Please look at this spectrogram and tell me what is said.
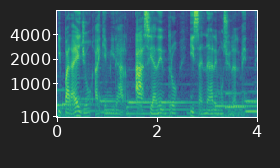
Y para ello hay que mirar hacia adentro y sanar emocionalmente.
